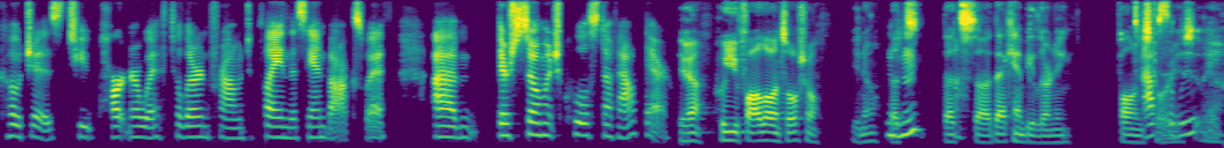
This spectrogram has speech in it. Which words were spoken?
coaches to partner with, to learn from, to play in the sandbox with. Um, there's so much cool stuff out there. Yeah. Who you follow on social, you know, that's, mm-hmm. that's, uh, that can be learning, following Absolutely. stories. Yeah.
